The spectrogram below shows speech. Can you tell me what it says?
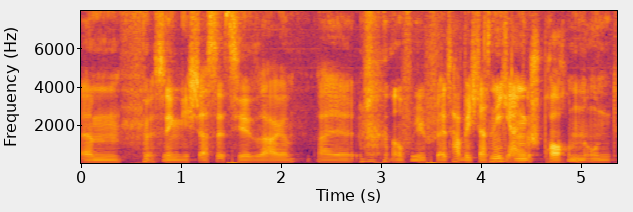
Ähm, weswegen ich das jetzt hier sage, weil auf Reflat habe ich das nicht angesprochen und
